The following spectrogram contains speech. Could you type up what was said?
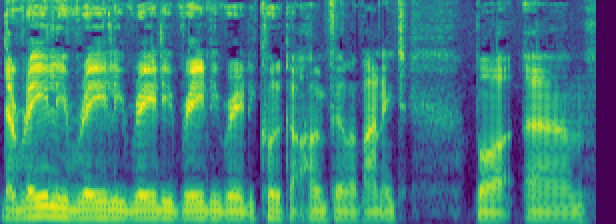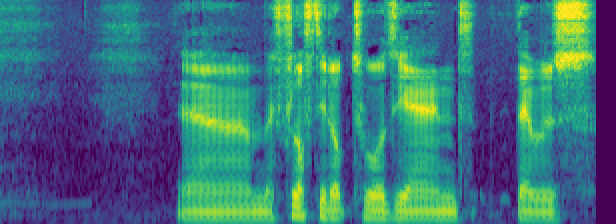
They really, really, really, really, really could have got home field advantage, but um, um, they fluffed it up towards the end. There was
